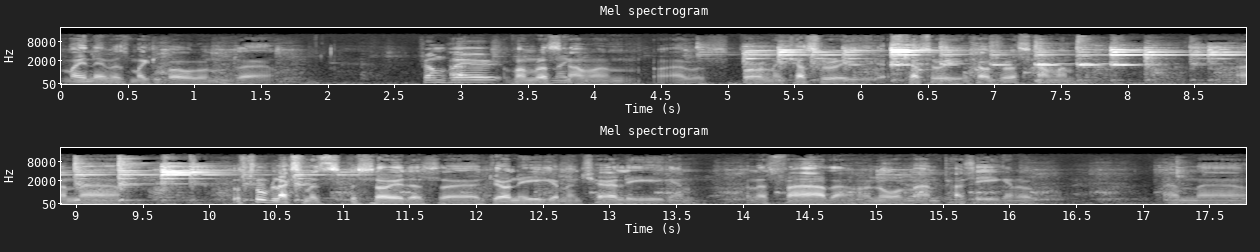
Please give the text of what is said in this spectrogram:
My name is Michael Bowl, and uh, From where? Uh, from Roscommon. I was born in Castlerea, Castlerea in County Roscommon. And uh, there was two blacksmiths beside us, uh, John Egan and Charlie Egan, and his father, an old man, Pat Egan. And uh,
